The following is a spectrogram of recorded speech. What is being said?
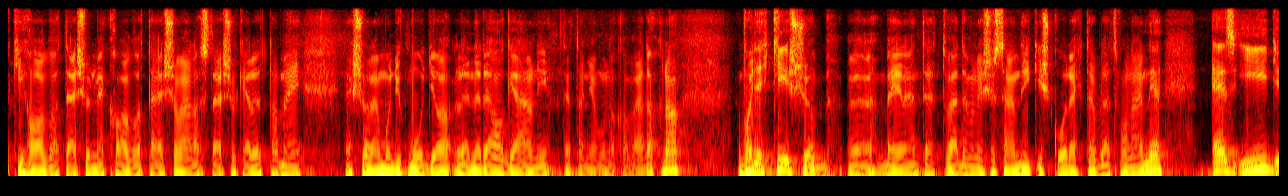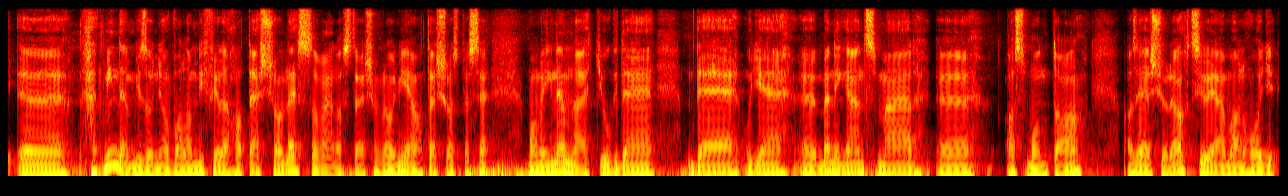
kihallgatás vagy meghallgatás a választások előtt, amelynek során mondjuk módja lenne reagálni Netanyahu-nak a vádakra, vagy egy később bejelentett vádemelési szándék is korrektebb lett volna ennél. Ez így, hát minden bizonyal valamiféle hatással lesz a választásokra, hogy milyen hatással, azt persze ma még nem látjuk, de, de ugye Benny Gantz már azt mondta az első reakciójában, hogy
